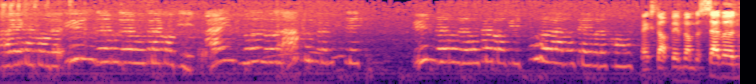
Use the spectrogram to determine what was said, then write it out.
Avec un temps de 1.0058. 1.0058. 1.0058 pour la Moscaïre de France. Next up, bib number seven,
